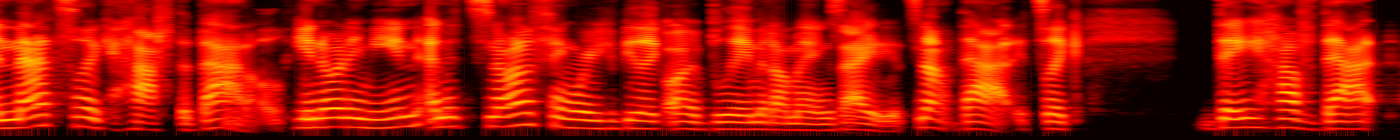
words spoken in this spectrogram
And that's like half the battle. You know what I mean? And it's not a thing where you can be like, "Oh, I blame it on my anxiety." It's not that. It's like they have that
